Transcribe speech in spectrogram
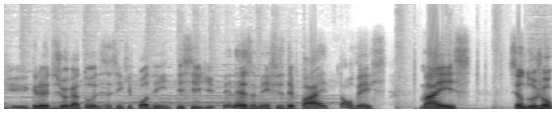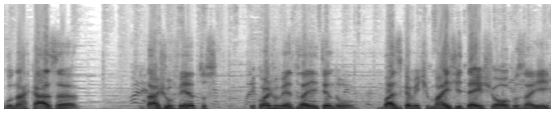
de grandes jogadores assim que podem decidir. Beleza, Memphis Depay, talvez, mas sendo o jogo na casa da Juventus e com a Juventus aí tendo basicamente mais de 10 jogos aí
